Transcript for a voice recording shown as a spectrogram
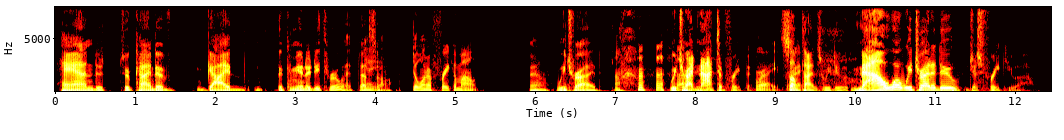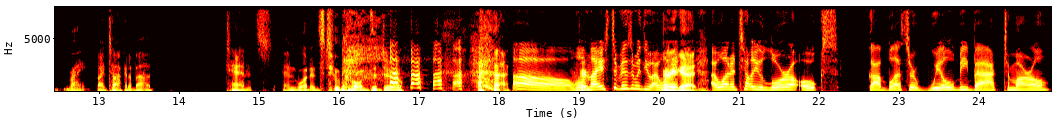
hand to kind of guide the community through it. That's Yeah, yeah. all. Don't want to freak them out. Yeah, we tried. we tried not to freak them. out. Right, right. Sometimes we do. Now, what we try to do, just freak you out Right. by talking about tents and what it's too cold to do. Oh, well, Ver- nice to visit with you. I very wanna, good. I want to tell you, Laura Oakes, God bless her, will be back tomorrow,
